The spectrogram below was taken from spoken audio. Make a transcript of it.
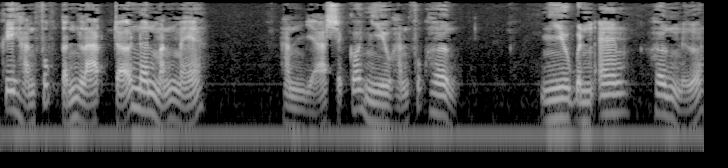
Khi hạnh phúc tịnh lạc trở nên mạnh mẽ, hành giả sẽ có nhiều hạnh phúc hơn, nhiều bình an hơn nữa.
